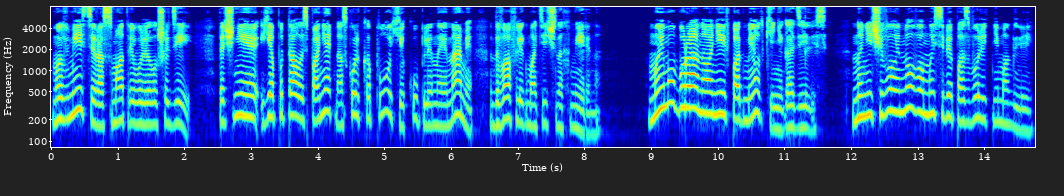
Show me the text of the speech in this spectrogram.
Мы вместе рассматривали лошадей, Точнее, я пыталась понять, насколько плохи купленные нами два флегматичных мерина. Моему Бурану они и в подметке не годились, но ничего иного мы себе позволить не могли.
